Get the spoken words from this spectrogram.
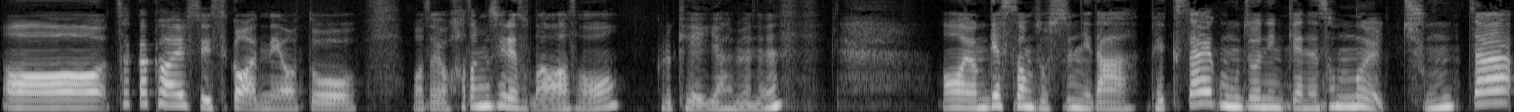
어, 착각할 수 있을 것 같네요. 또, 맞아요. 화장실에서 나와서 그렇게 얘기하면은. 어, 연계성 좋습니다. 백살공주님께는 선물 중짜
